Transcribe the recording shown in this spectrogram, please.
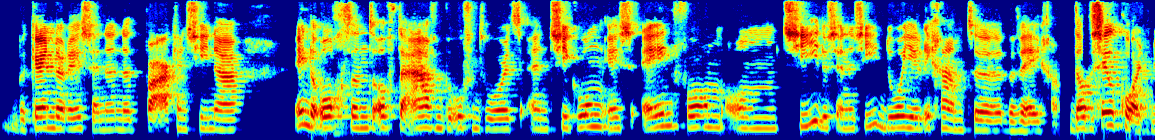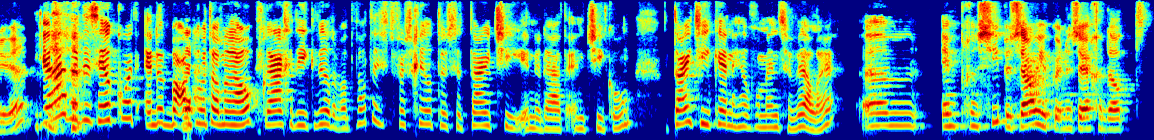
bekender is en in het park in China in de ochtend of de avond beoefend wordt. En Qigong is één vorm om Qi, dus energie, door je lichaam te bewegen. Dat is heel kort nu, hè? Ja, dat is heel kort. En dat beantwoordt al een hoop vragen die ik wilde. Want wat is het verschil tussen Tai Chi inderdaad en Qigong? Tai Chi kennen heel veel mensen wel, hè? Um, in principe zou je kunnen zeggen dat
